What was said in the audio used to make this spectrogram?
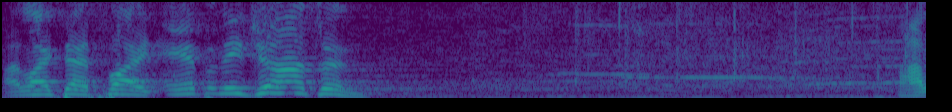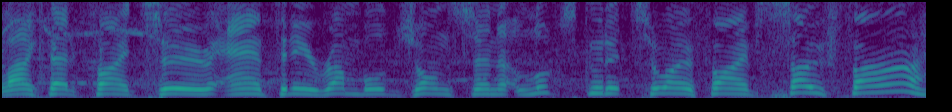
I like that fight, Anthony Johnson. I like that fight too. Anthony Rumble Johnson looks good at 205 so far.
